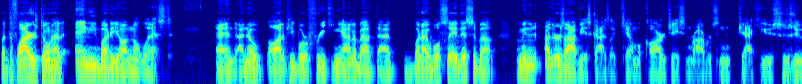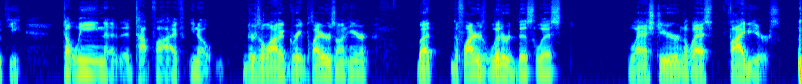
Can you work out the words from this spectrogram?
But the Flyers don't have anybody on the list. And I know a lot of people are freaking out about that. But I will say this about I mean, there's obvious guys like Cale Makar, Jason Robertson, Jack Hughes, Suzuki. Dahlin, uh, top five. You know, there's a lot of great players on here, but the Flyers littered this list last year and the last five years.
